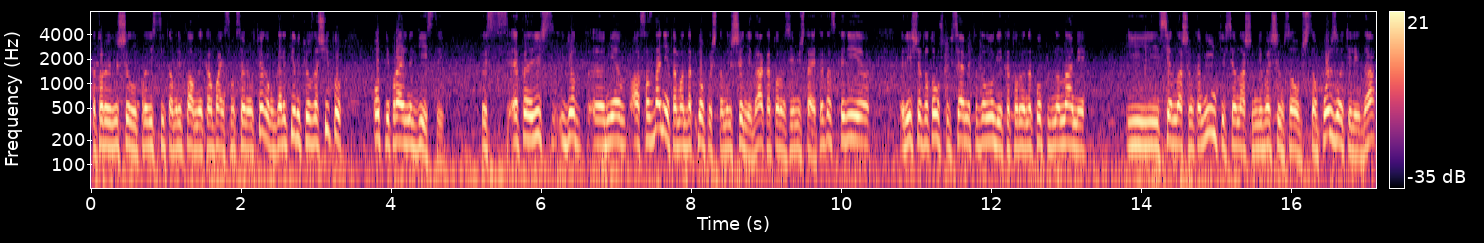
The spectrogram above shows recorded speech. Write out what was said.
который решил провести там рекламные кампании с максимальным успехом, гарантировать его защиту от неправильных действий. То есть это речь идет э, не о создании там однокнопочном решении, да, о котором все мечтают. Это скорее речь идет о том, что вся методология, которая накоплена нами и всем нашим комьюнити, всем нашим небольшим сообществом пользователей, да,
